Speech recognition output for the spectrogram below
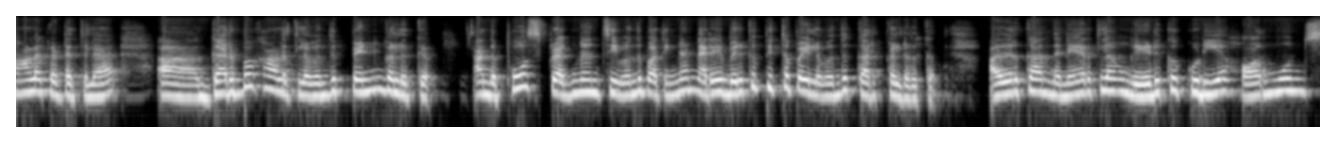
காலகட்டத்தில் கர்ப்ப காலத்தில் வந்து பெண்களுக்கு அந்த போஸ்ட் ப்ரெக்னன்சி வந்து பார்த்திங்கன்னா நிறைய பேருக்கு பித்தப்பையில் வந்து கற்கள் இருக்குது அதற்கு அந்த நேரத்தில் அவங்க எடுக்கக்கூடிய ஹார்மோன்ஸ்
